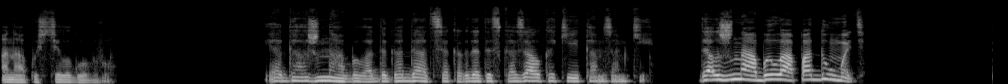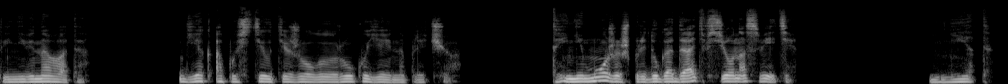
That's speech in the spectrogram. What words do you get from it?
Она опустила голову. Я должна была догадаться, когда ты сказал, какие там замки. Должна была подумать. Ты не виновата. Гек опустил тяжелую руку ей на плечо. Ты не можешь предугадать все на свете. Нет,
